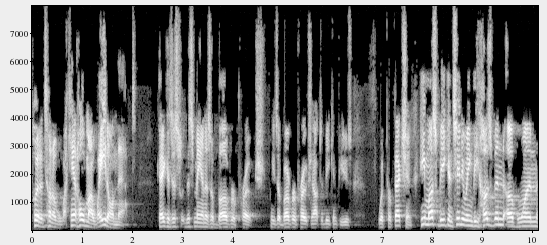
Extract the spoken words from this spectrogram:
put a ton of, I can't hold my weight on that. Okay, because this, this man is above reproach. He's above reproach, not to be confused with perfection. He must be continuing the husband of one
